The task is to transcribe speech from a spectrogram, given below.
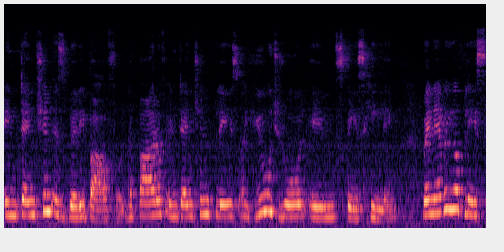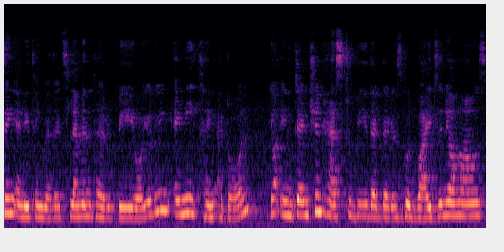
intention is very powerful. The power of intention plays a huge role in space healing. Whenever you're placing anything, whether it's lemon therapy or you're doing anything at all, your intention has to be that there is good vibes in your house,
